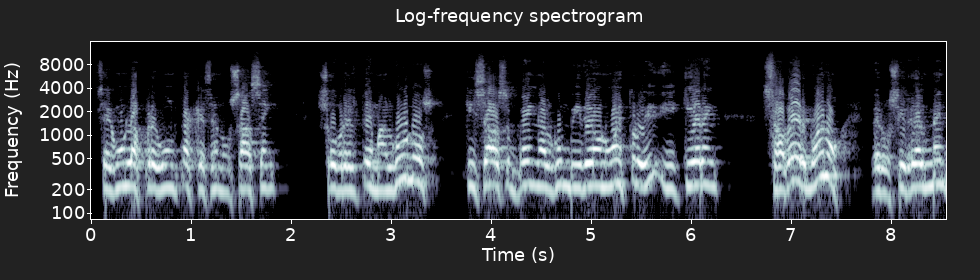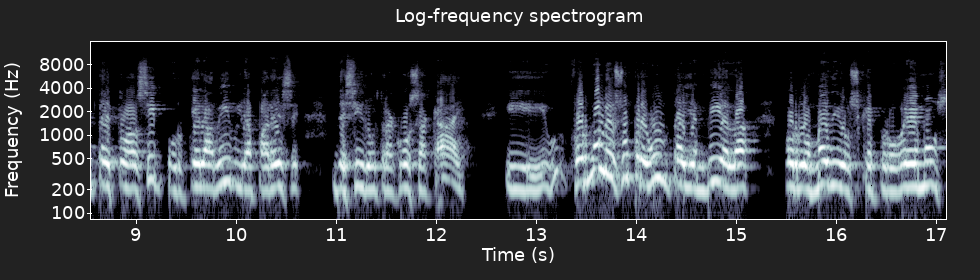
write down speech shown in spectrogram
según las preguntas que se nos hacen sobre el tema. Algunos quizás ven algún video nuestro y, quieren saber, bueno, pero si realmente esto es así, ¿por qué la Biblia parece decir otra cosa acá? Y formule su pregunta y envíela por los medios que proveemos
